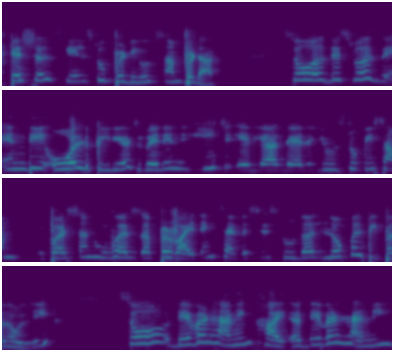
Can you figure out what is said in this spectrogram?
special skills to produce some product. So this was in the old periods wherein each area there used to be some person who was uh, providing services to the local people only. So they were having high, uh, they were having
